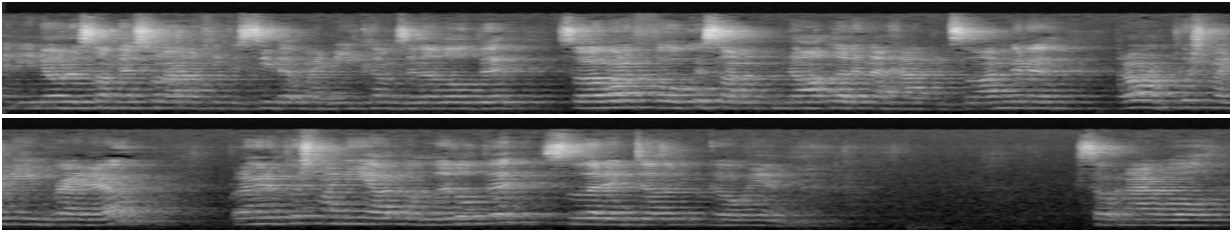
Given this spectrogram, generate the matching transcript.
and you notice on this one, I don't know if you can see that my knee comes in a little bit. So I want to focus on not letting that happen. So I'm going to, I don't want to push my knee right out, but I'm going to push my knee out a little bit so that it doesn't go in. So and I will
